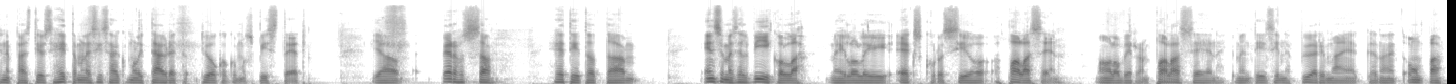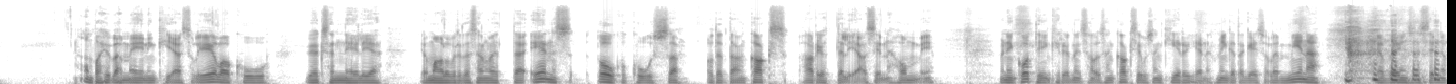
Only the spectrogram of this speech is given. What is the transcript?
sinne päästiin heittämällä sisään, kun mulla oli täydet työkokemuspisteet. Ja perhossa heti tota, ensimmäisellä viikolla meillä oli ekskursio Palaseen, Maalovirran Palaseen, ja mentiin sinne pyörimään, ja katsoin, että onpa, onpa hyvä meininki, ja se oli elokuu 94, ja Maalovirta sanoi, että ensi toukokuussa otetaan kaksi harjoittelijaa sinne hommiin. Menin kotiin, kirjoitin sellaisen kaksivuisen kirjeen, että minkä takia se olen minä, ja vein sen sinne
